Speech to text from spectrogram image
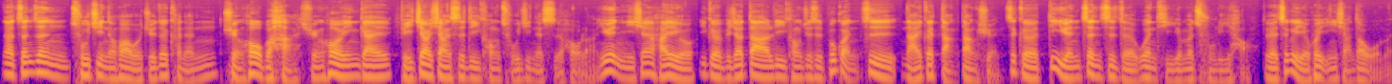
那真正出境的话，我觉得可能选后吧，选后应该比较像是利空出境的时候了。因为你现在还有一个比较大的利空，就是不管是哪一个党当选，这个地缘政治的问题有没有处理好，对，这个也会影响到我们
